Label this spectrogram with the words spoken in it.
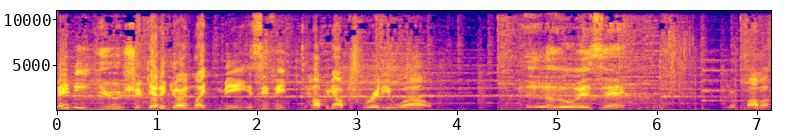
maybe you should get a gun like me. It seems to be helping out pretty well. Who is it? Your mama.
